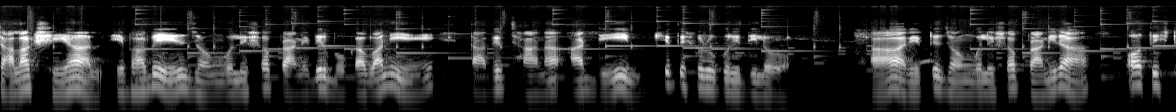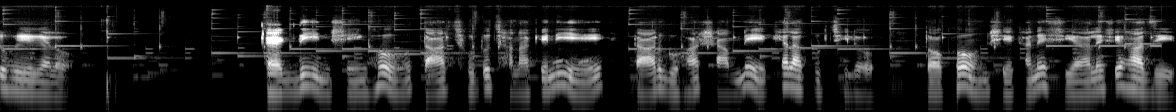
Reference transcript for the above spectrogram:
চালাক শিয়াল, এভাবে জঙ্গলে সব প্রাণীদের বোকা বানিয়ে তাদের ছানা আর ডিম খেতে শুরু করে দিল। আর এতে জঙ্গলের সব প্রাণীরা অতিষ্ঠ হয়ে গেল। একদিন সিংহ তার ছোট ছানাকে নিয়ে তার গুহার সামনে খেলা করছিল। তখন সেখানে শিয়াল এসে হাজির।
